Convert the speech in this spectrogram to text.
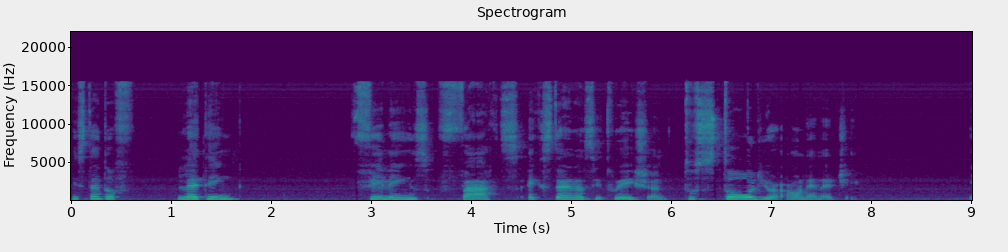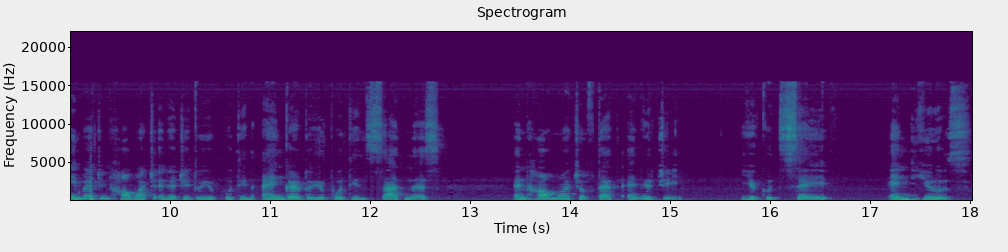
instead of letting feelings, facts, external situation to stall your own energy. Imagine how much energy do you put in anger, do you put in sadness, and how much of that energy you could save and use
